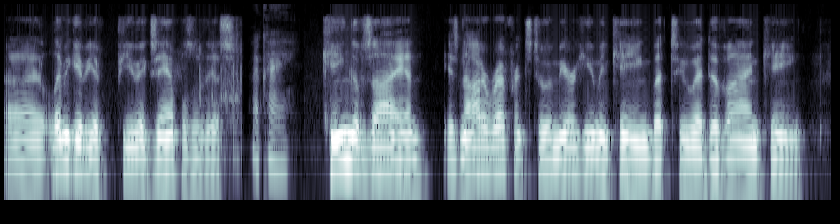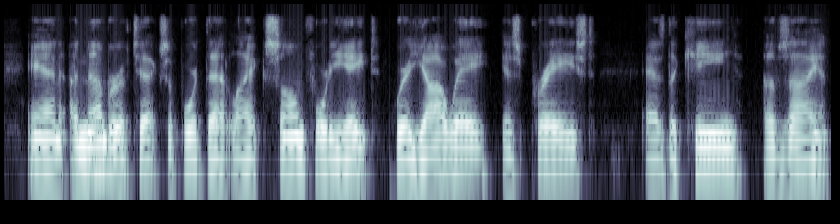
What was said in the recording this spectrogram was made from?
Uh, let me give you a few examples of this. Okay. King of Zion is not a reference to a mere human king, but to a divine king. And a number of texts support that, like Psalm 48, where Yahweh is praised as the king of Zion.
